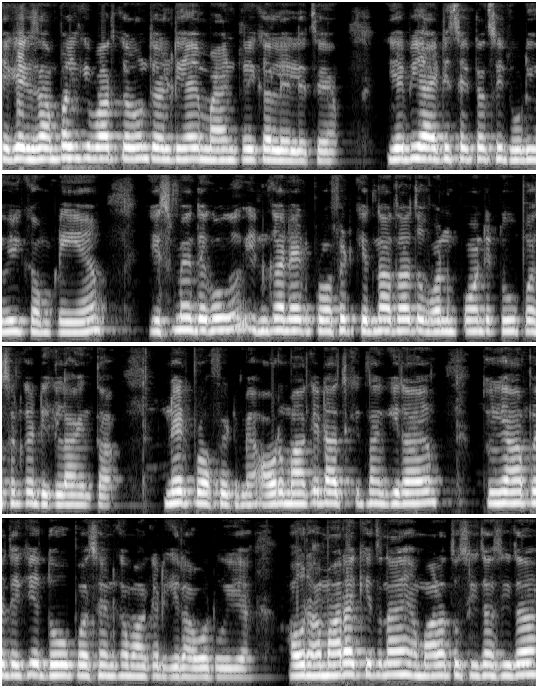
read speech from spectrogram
एक एग्जांपल की बात करूँ तो एल टी आई माइंट्री का ले लेते हैं। ये भी आईटी सेक्टर से जुड़ी हुई कंपनी है। इसमें देखो, इनका नेट प्रॉफिट कितना था तो 1.2 परसेंट का डिक्लाइन था नेट प्रॉफिट में। और मार्केट आज कितना गिरा है? तो यहाँ पे देखिए, दो परसेंट का मार्केट गिरावट हुई है। और हमारा कितना है? हमारा तो सीधा सीधा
